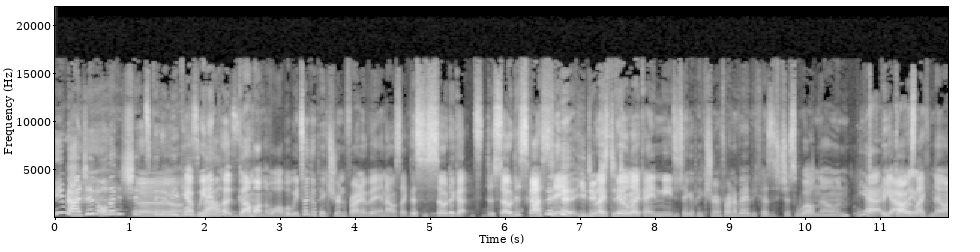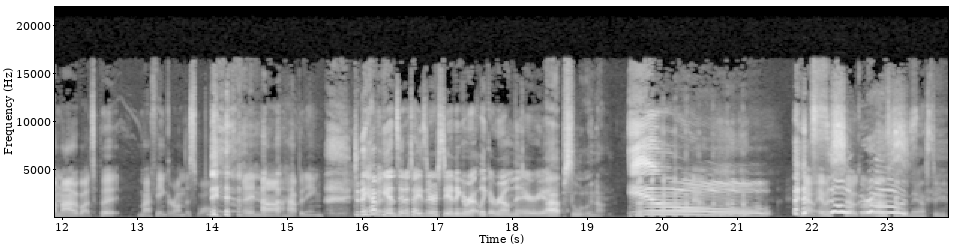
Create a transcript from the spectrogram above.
you imagine all that shit's oh, been in Yeah. people's Yeah, we mouths? didn't put gum on the wall, but we took a picture in front of it, and I was like, "This is so digu- so disgusting." You do but just I to feel do like it. I need to take a picture in front of it because it's just well known. Yeah, but you yeah, I was gotta. like, "No, I'm not about to put my finger on this wall. and not happening." Did they have but- hand sanitizer standing around like around the area? Absolutely not. Ew. No, it was so That gross. was kind of nasty.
